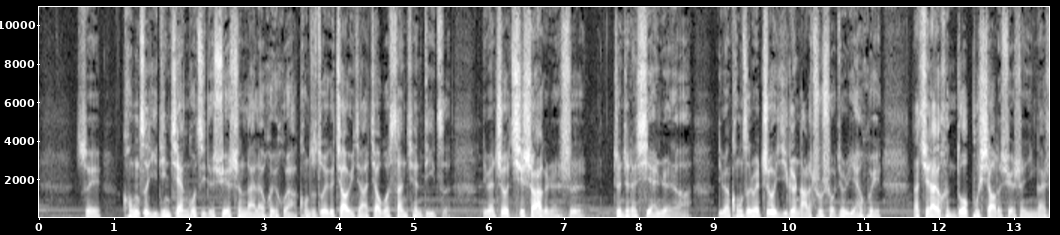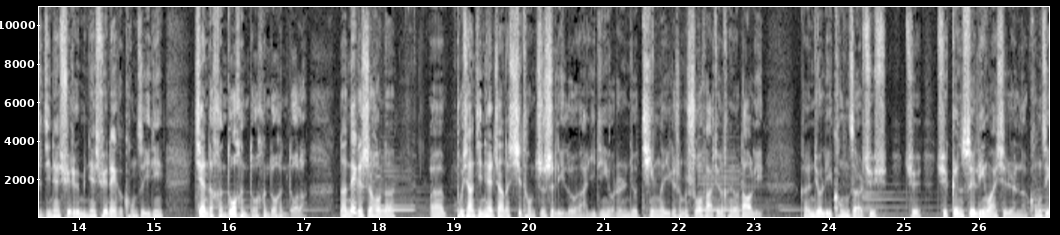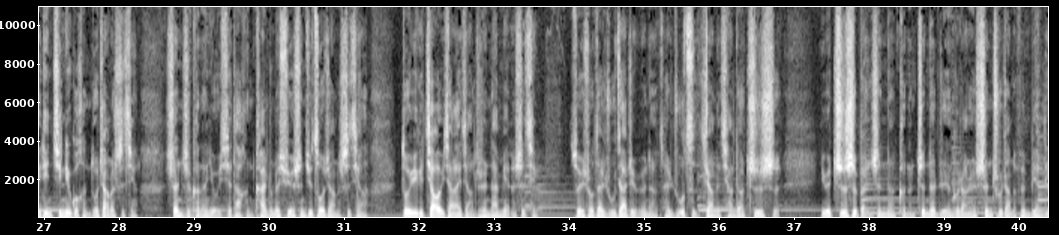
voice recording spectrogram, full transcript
所以孔子一定见过自己的学生来来回回啊。孔子作为一个教育家，教过三千弟子，里面只有七十二个人是真正的贤人啊。里面孔子认为只有一个人拿得出手，就是颜回。那其他有很多不孝的学生，应该是今天学这个，明天学那个。孔子一定见的很多很多很多很多了。那那个时候呢，呃，不像今天这样的系统知识理论啊，一定有的人就听了一个什么说法，觉得很有道理，可能就离孔子而去去去跟随另外一些人了。孔子一定经历过很多这样的事情，甚至可能有一些他很看重的学生去做这样的事情啊。对于一个教育家来讲，这是难免的事情。所以说，在儒家这边呢，才如此这样的强调知识，因为知识本身呢，可能真的能够让人生出这样的分辨力。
